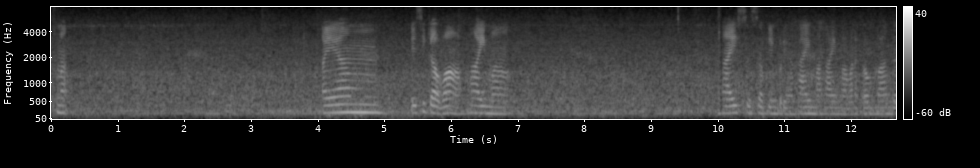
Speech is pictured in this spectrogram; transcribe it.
எஃப்னா ஐயாம் எசிகாவா ஹாய்மா ஹாய் சிஸ் அப்படின்னு புரியும் ஹாய்மா ஹாய்மா வணக்கம். வாங்க.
